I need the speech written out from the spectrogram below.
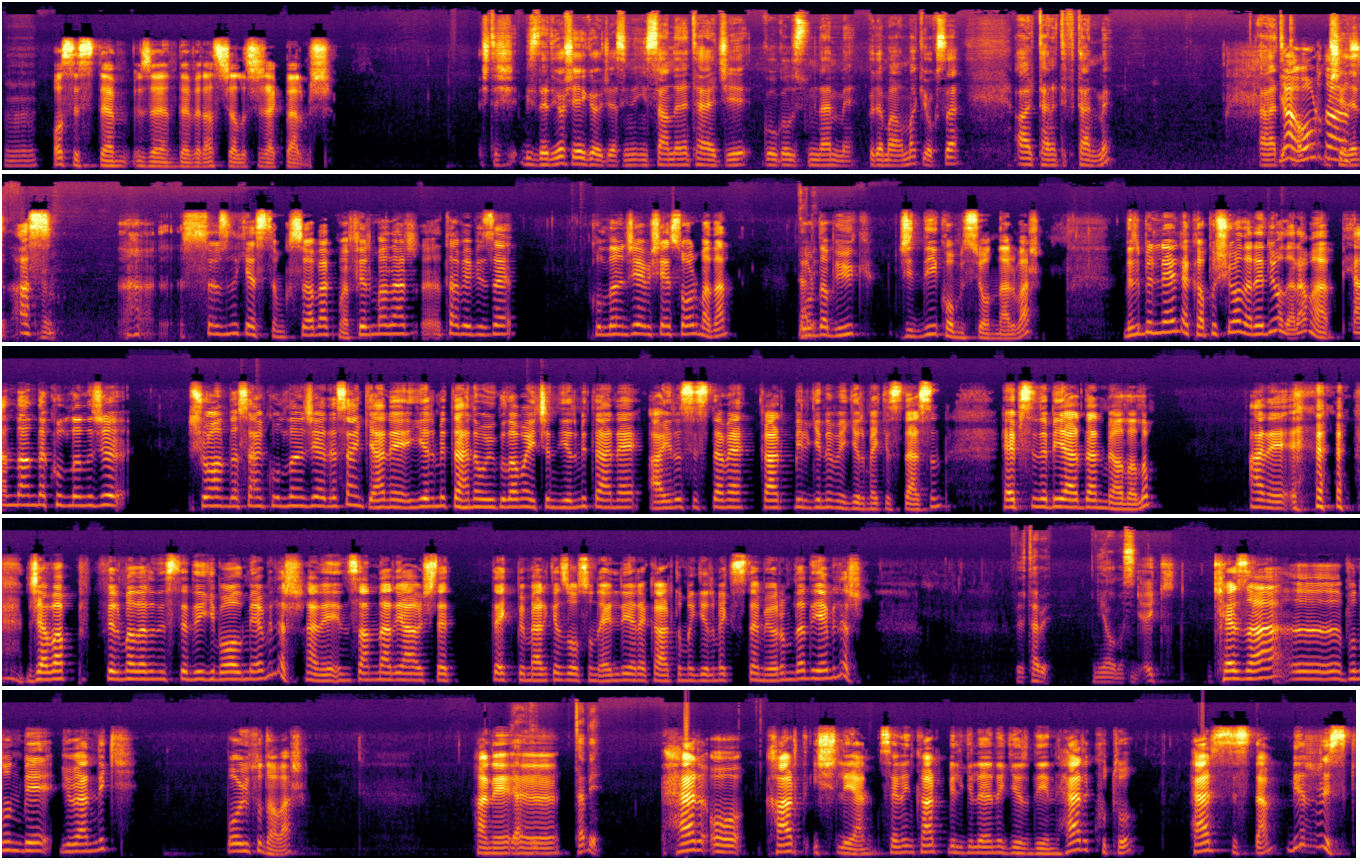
Hı. O sistem üzerinde biraz çalışacaklarmış. İşte biz de diyor şeye göreceğiz. Yine insanların tercihi Google üstünden mi ödeme almak yoksa alternatiften mi? Artık Ya orada şeyler... as, as- sözünü kestim kusura bakma. Firmalar e, tabii bize kullanıcıya bir şey sormadan Tabii. burada büyük ciddi komisyonlar var. Birbirleriyle kapışıyorlar ediyorlar ama bir yandan da kullanıcı şu anda sen kullanıcıya desen ki hani 20 tane uygulama için 20 tane ayrı sisteme kart bilgini mi girmek istersin? Hepsini bir yerden mi alalım? Hani cevap firmaların istediği gibi olmayabilir. Hani insanlar ya işte tek bir merkez olsun 50 yere kartımı girmek istemiyorum da diyebilir. E, tabii. Niye olmasın? Keza e, bunun bir güvenlik boyutu da var. Hani Ya, e, tabii. her o kart işleyen, senin kart bilgilerini girdiğin her kutu, her sistem bir risk.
